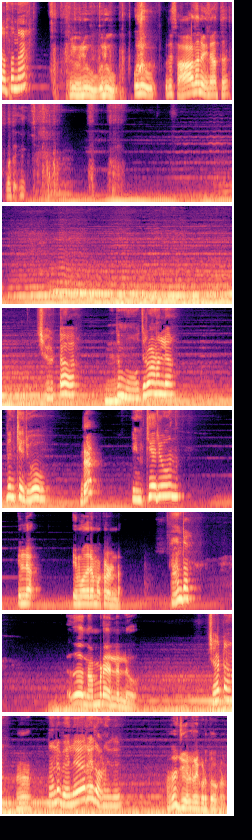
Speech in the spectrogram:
തപ്പുന്നേ? ഈ ഒരു ഒരു ഒരു ഒരു സാധനം ഇതിനകത്ത്. മറ്റേ ഈ ചേട്ടാ ഇത് മോതിരമാണല്ലോ. ഇതെനിക്ക് എന്തേ എനിക്ക് അരുവോന്ന് ഇല്ല ഈ മോതിരം മക്കളുണ്ട് എന്താ ഇത് നമ്മുടെ അല്ലല്ലോ. ചേട്ടാ നല്ല വിലയേറിയതാണ് ഇത്. അത് ജ്വല്ലറി കൊടുത്തു നോക്കണം.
